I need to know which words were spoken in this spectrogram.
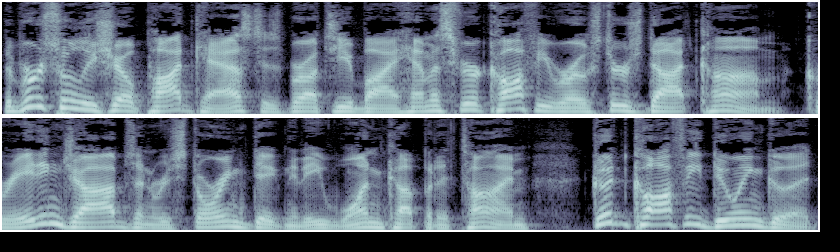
The Bruce Hooley Show podcast is brought to you by HemisphereCoffeeRoasters.com. Creating jobs and restoring dignity one cup at a time. Good coffee doing good.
